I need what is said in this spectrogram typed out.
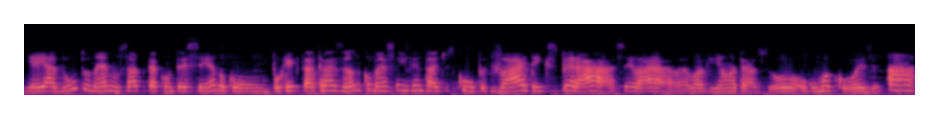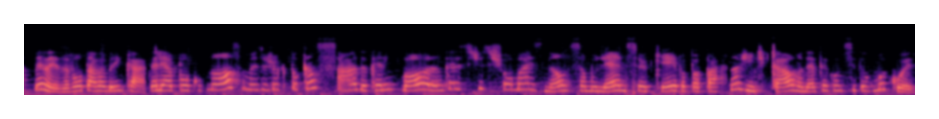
E aí adulto, né, não sabe o que tá acontecendo com por que que tá atrasando, começa a inventar desculpas. Vai, tem que esperar, sei lá, o avião atrasou, alguma coisa. Ah, beleza, voltava a brincar. Dali a pouco, nossa, mas eu já tô cansada, eu quero ir embora, eu não quero assistir esse show mais não, dessa mulher, não sei o que, papapá. Não, gente, calma, deve ter acontecido alguma coisa.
